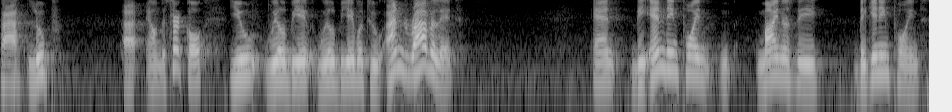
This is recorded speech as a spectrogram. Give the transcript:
path loop uh, on the circle, you will be, will be able to unravel it, and the ending point minus the beginning point,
